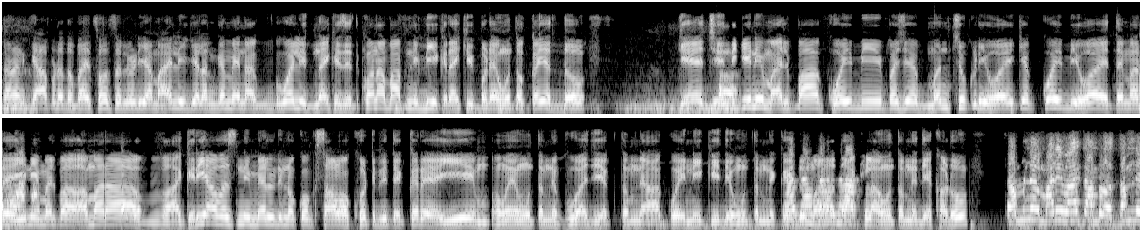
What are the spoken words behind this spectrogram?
કારણ કે આપણે તો ભાઈ સોશિયલ મીડિયામાં હાલી ગયેલા ને ગમે એના બોલી જ નાખી છે. કોના બાપની બીક રાખવી પડે હું તો કહી જ દઉં. કે જિંદગીની માલપા કોઈ બી પછી મનસુકડી હોય કે કોઈ બી હોય તમારે એની માલપા અમારા વાઘરિયાવસની મેલડીનો કોક સાળો ખોટી રીતે કરે એ હવે હું તમને ભુવાજી એક તમને આ કોઈ નહીં કહી દે હું તમને કહી દઉં મારા. દાખલા હું તમને દેખાડું. તમને મારી વાત સાંભળો તમને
